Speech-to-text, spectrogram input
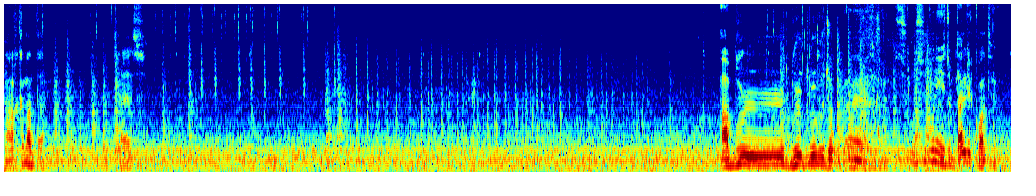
아 끝났다 자야지 아 물 물 물 부족 예, 수, 수분이 좀 딸릴 것 같아요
